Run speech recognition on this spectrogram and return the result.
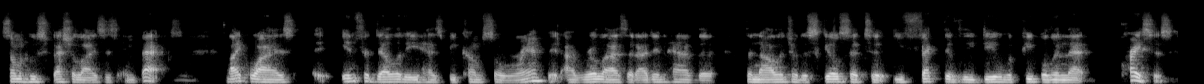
someone who specializes in backs. Mm-hmm. Likewise, infidelity has become so rampant. I realized that I didn't have the, the knowledge or the skill set to effectively deal with people in that crisis.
